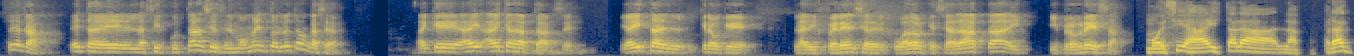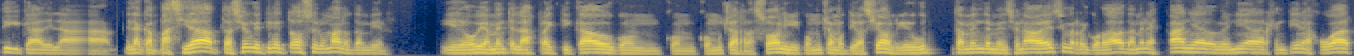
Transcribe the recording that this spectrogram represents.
Estoy acá. Esta es la circunstancia, es el momento, lo tengo que hacer. Hay que, hay, hay que adaptarse. Y ahí está, creo que, la diferencia del jugador que se adapta y, progresa. Como decías, ahí está la, la práctica de la, de la capacidad de adaptación que tiene todo ser humano también y obviamente la has practicado con, con, con mucha razón y con mucha motivación. Y justamente mencionaba eso y me recordaba también a España, venía de Argentina a jugar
